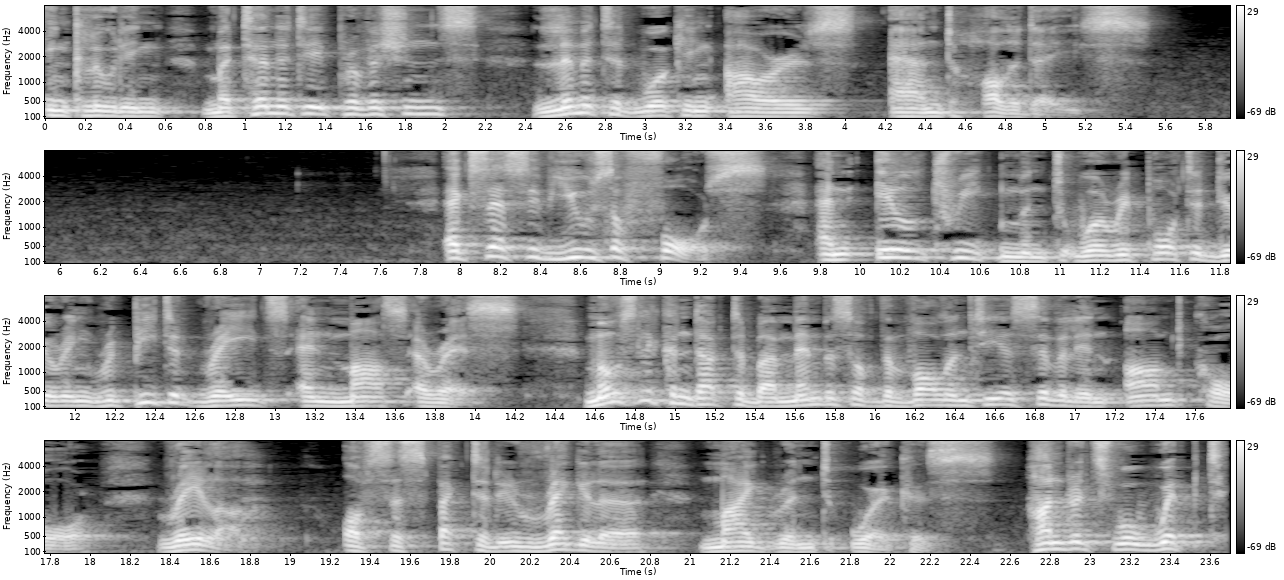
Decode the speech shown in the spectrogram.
including maternity provisions, limited working hours, and holidays. Excessive use of force and ill treatment were reported during repeated raids and mass arrests, mostly conducted by members of the Volunteer Civilian Armed Corps, RELA, of suspected irregular migrant workers. Hundreds were whipped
